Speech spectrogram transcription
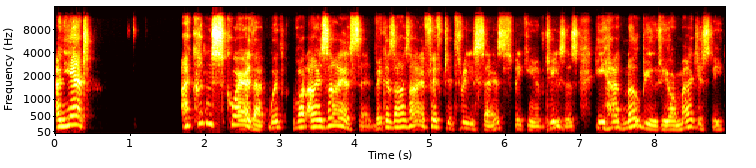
And yet, I couldn't square that with what Isaiah said, because Isaiah 53 says, speaking of Jesus, he had no beauty or majesty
